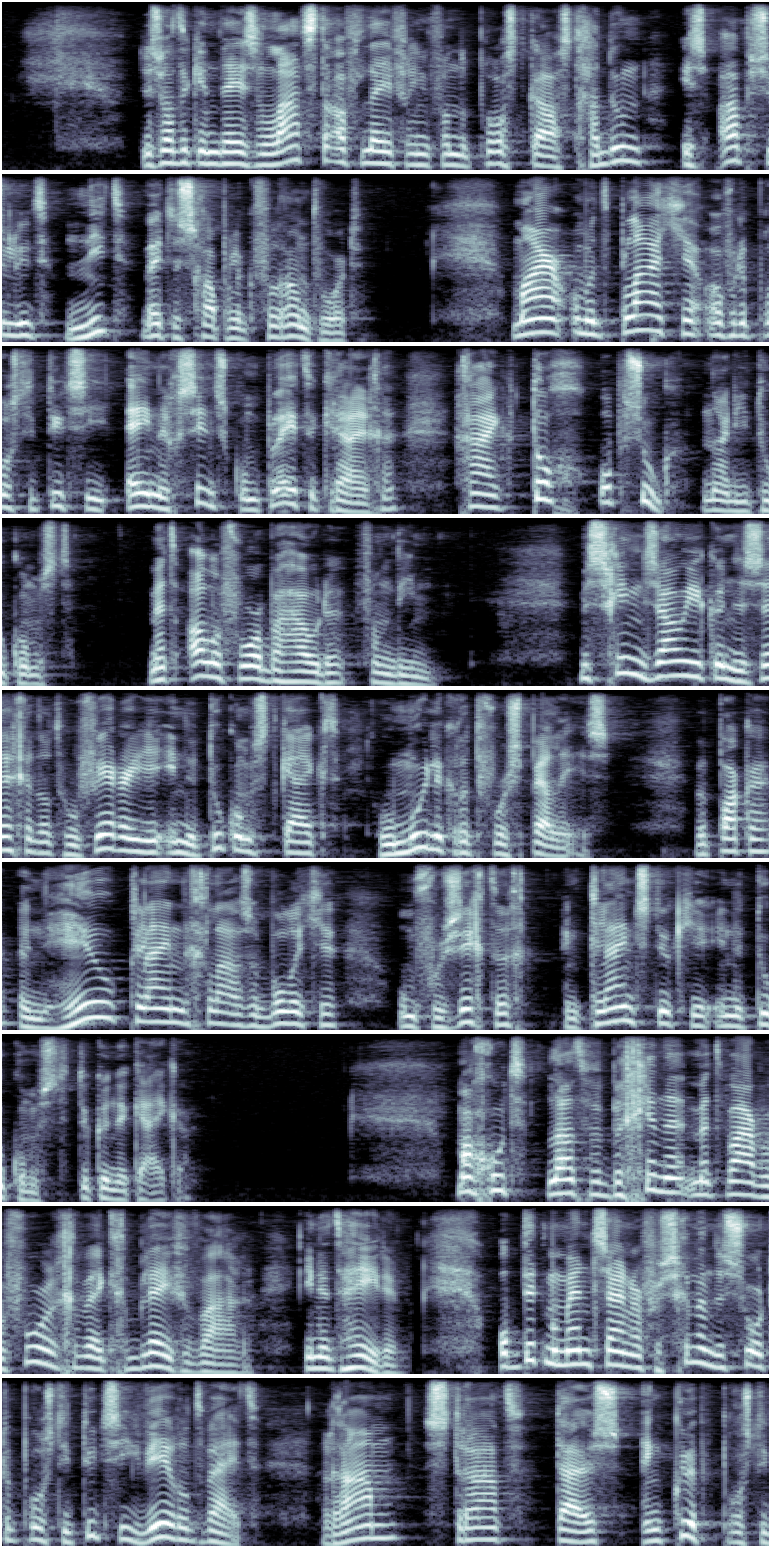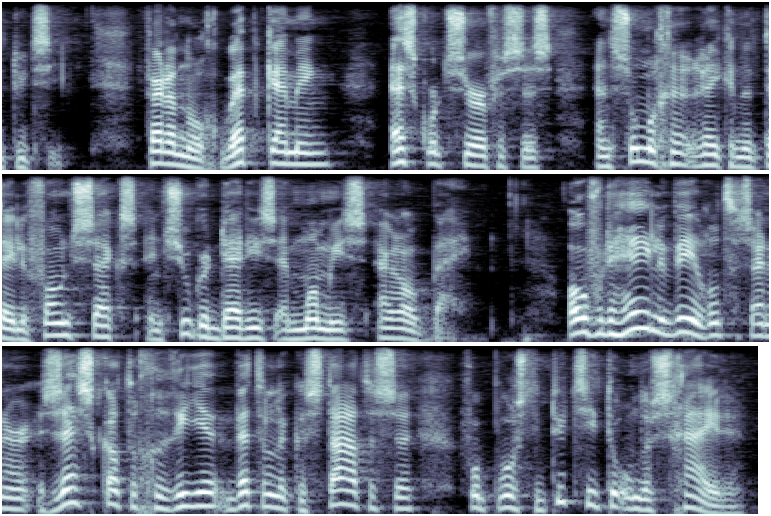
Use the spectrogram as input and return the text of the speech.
Dus wat ik in deze laatste aflevering van de Prostcast ga doen, is absoluut niet wetenschappelijk verantwoord. Maar om het plaatje over de prostitutie enigszins compleet te krijgen, ga ik toch op zoek naar die toekomst. Met alle voorbehouden van dien. Misschien zou je kunnen zeggen dat hoe verder je in de toekomst kijkt, hoe moeilijker het voorspellen is. We pakken een heel klein glazen bolletje om voorzichtig een klein stukje in de toekomst te kunnen kijken. Maar goed, laten we beginnen met waar we vorige week gebleven waren, in het heden. Op dit moment zijn er verschillende soorten prostitutie wereldwijd. Raam, straat, thuis en clubprostitutie. Verder nog webcamming, escort services en sommigen rekenen telefoonseks en sugar daddies en mommies er ook bij. Over de hele wereld zijn er zes categorieën wettelijke statussen voor prostitutie te onderscheiden.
